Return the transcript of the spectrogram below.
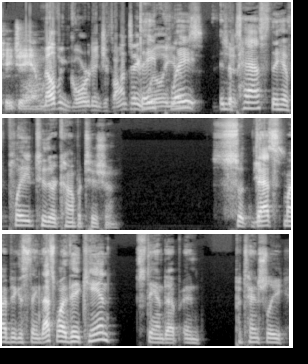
KJ Hamler. Melvin Gordon, Javonte They Williams. play in the past. They have played to their competition, so Yes. that's my biggest thing. That's why they can stand up and potentially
